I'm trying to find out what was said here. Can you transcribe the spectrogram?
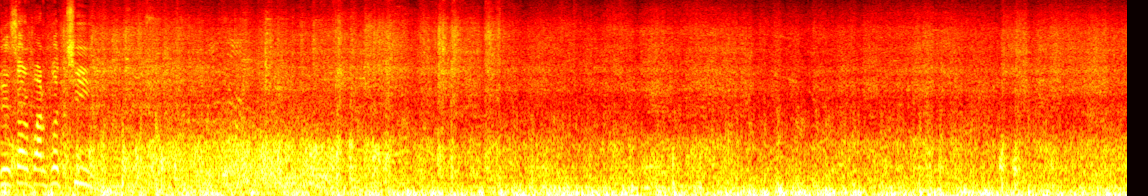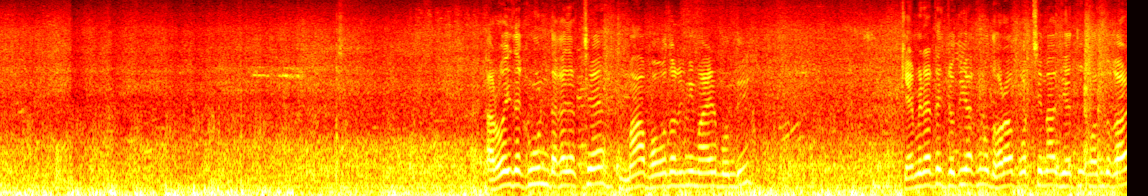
দক্ষিণেশ্বর পার করছি। আর ওই দেখুন, দেখা যাচ্ছে মা ভবতারিণী মায়ের মন্দির। ক্যামেরাতে যদিও এখনও ধরা পড়ছে না, যেহেতু অন্ধকার।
